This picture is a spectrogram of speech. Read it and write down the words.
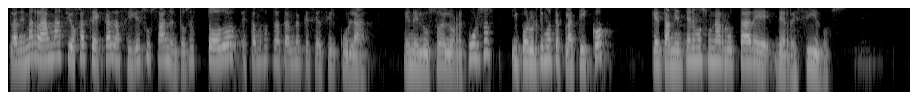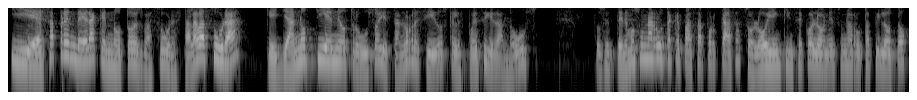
las mismas ramas y hojas secas las sigues usando. Entonces, todo estamos tratando de que sea circular en el uso de los recursos. Y por último, te platico que también tenemos una ruta de, de residuos. Y es aprender a que no todo es basura. Está la basura que ya no tiene otro uso y están los residuos que les puedes seguir dando uso. Entonces, tenemos una ruta que pasa por casa, solo hoy en 15 colonias, una ruta piloto,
